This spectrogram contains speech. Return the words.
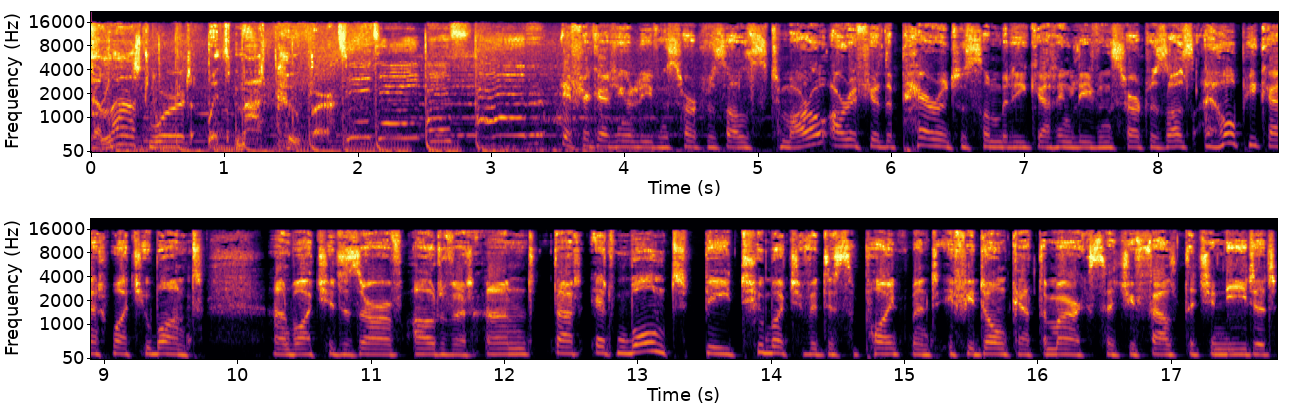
The Last Word with Matt Cooper. Today If you're getting your Leaving Cert results tomorrow, or if you're the parent of somebody getting Leaving Cert results, I hope you get what you want and what you deserve out of it, and that it won't be too much of a disappointment if you don't get the marks that you felt that you needed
